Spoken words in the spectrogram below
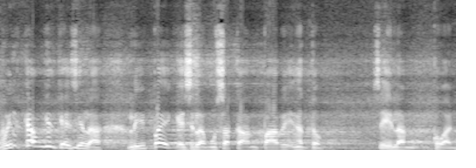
welcome gid kay sila lipay kay sila musaka ang pari ngadto sa ilang kuan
